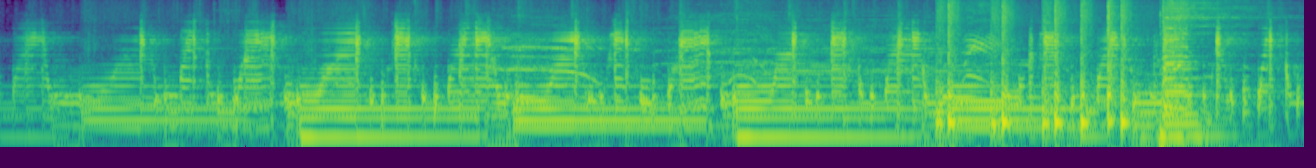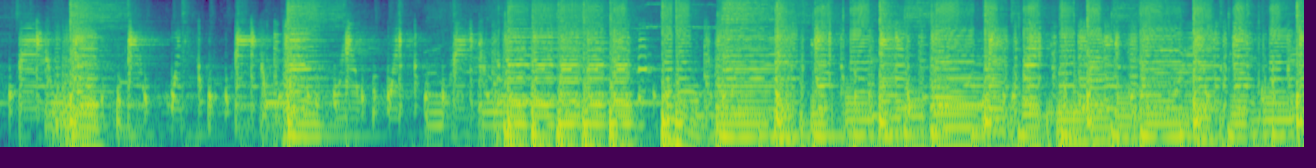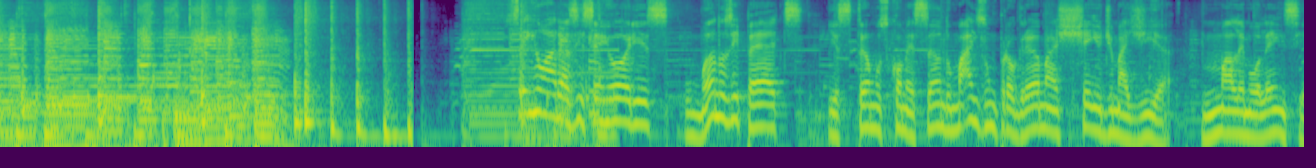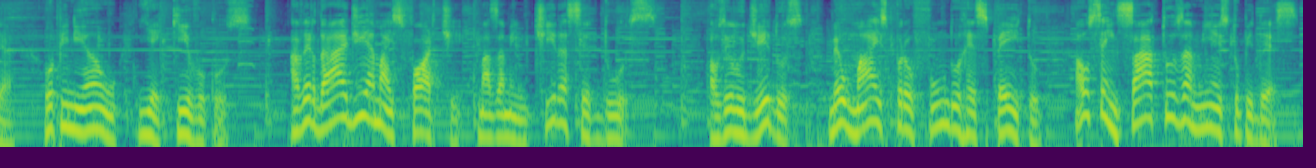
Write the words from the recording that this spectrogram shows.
Wait. Senhoras e senhores, humanos e pets, estamos começando mais um programa cheio de magia, malemolência, opinião e equívocos. A verdade é mais forte, mas a mentira seduz. Aos iludidos, meu mais profundo respeito, aos sensatos, a minha estupidez.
